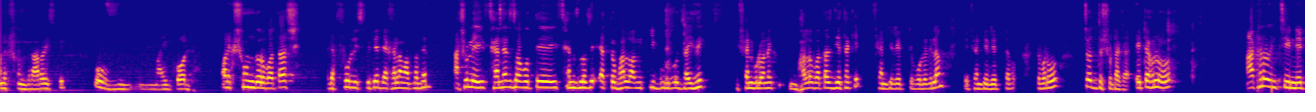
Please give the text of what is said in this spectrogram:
অনেক সুন্দর আরও স্পিড ও মাই গড অনেক সুন্দর বাতাস। এটা ফুল স্পিডে দেখালাম আপনাদের। আসলে এই ফ্যানের জগতে এই ফ্যানগুলো যে এত ভালো, আমি কি বলব? যাই হোক, এই ফ্যানগুলো অনেক ভালো বাতাস দিয়ে থাকে। ফ্যানটির রেটটা বলে দিলাম, এই ফ্যানটির রেটটা রাখতে পারব। চোদ্দোশো টাকা। এটা হলো আঠারো ইঞ্চি নেট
